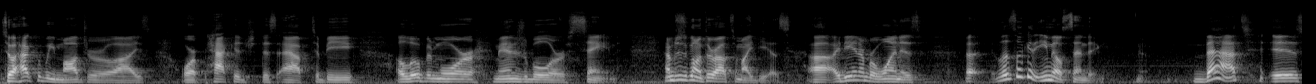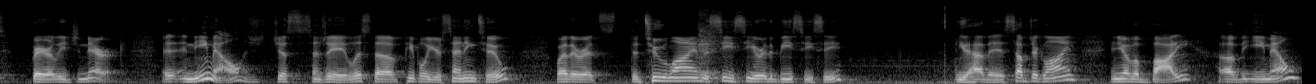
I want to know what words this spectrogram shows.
So how could we modularize or package this app to be a little bit more manageable or sane? I'm just going to throw out some ideas. Uh, idea number one is, uh, let's look at email sending. That is fairly generic. An email is just essentially a list of people you're sending to, whether it's the to line, the CC, or the BCC. You have a subject line, and you have a body of the email.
